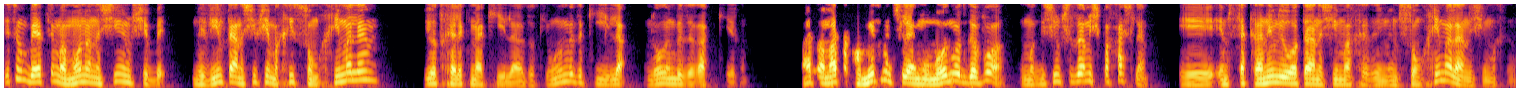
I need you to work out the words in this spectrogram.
יש לנו בעצם המון אנשים שמביאים את האנשים שהם הכי סומכים עליהם להיות חלק מהקהילה הזאת, כי הם רואים בזה קהילה, הם לא רואים בזה רק קרן. אז רמת ה commitment שלהם הוא מאוד מאוד גבוה, הם מרגישים שזה המשפחה שלהם. אה, הם סקרנים לראות את האנשים האחרים, הם סומכים על האנשים האחרים.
